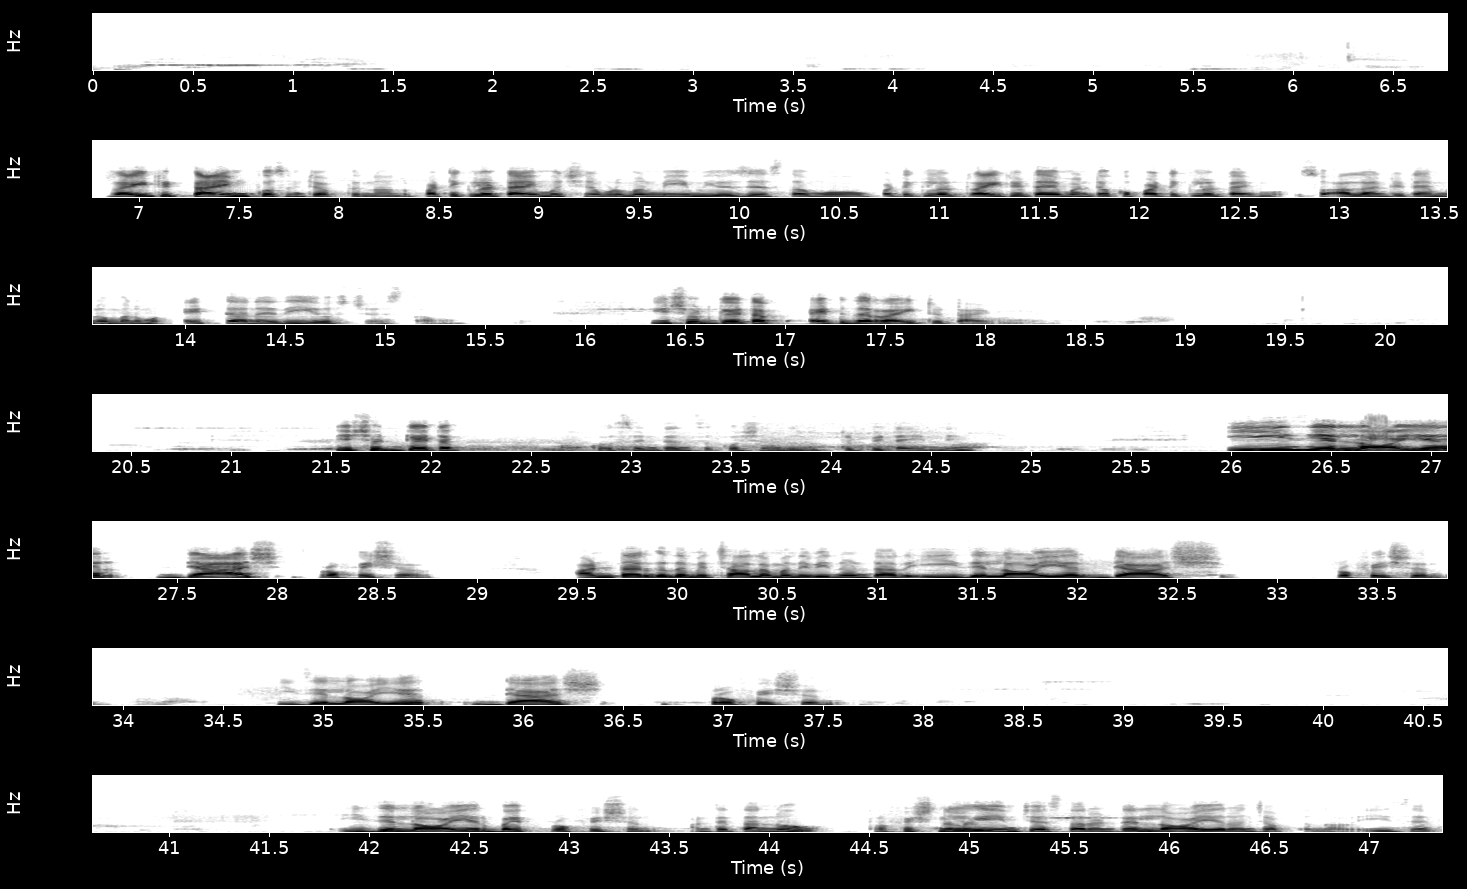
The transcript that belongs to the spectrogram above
Right time కోసం చెప్తున్నాను. పర్టికులర్ టైం వచ్చినప్పుడు మనం ఏం యూజ్ చేస్తాము? పర్టికులర్ రైట్ టైం అంటే ఒక పర్టికులర్ టైం సో అలాంటి టైంలో మనము ఎట్ అనేది యూజ్ చేస్తాము. You should get up at the right time you should get up sentence question repeat అయింది. Is a lawyer dash profession అంటారు కదా మీరు చాలా మంది వినుంటారు. Is a lawyer dash profession is a lawyer dash profession is a lawyer by profession అంటే తను ప్రొఫెషనల్గా ఏం చేస్తారంటే లాయర్ అని చెప్తున్నారు. ఈజ్ ఏ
